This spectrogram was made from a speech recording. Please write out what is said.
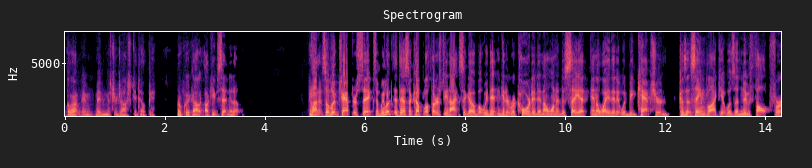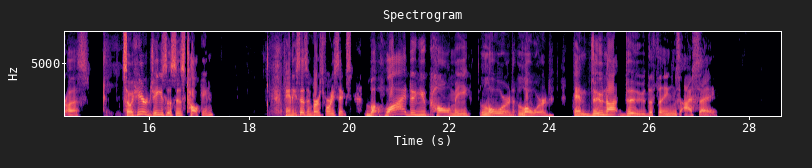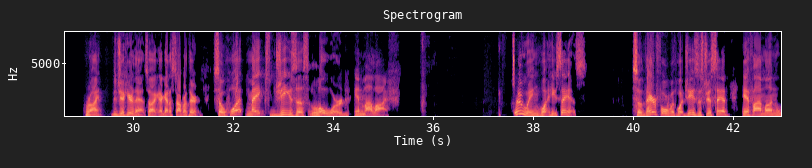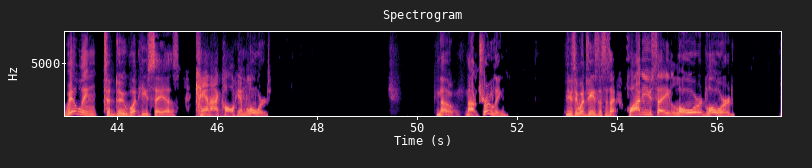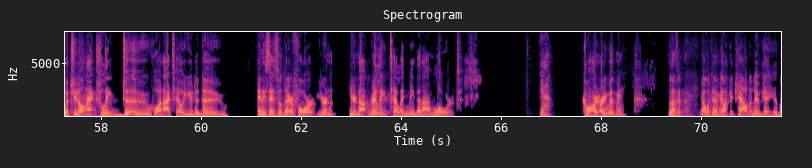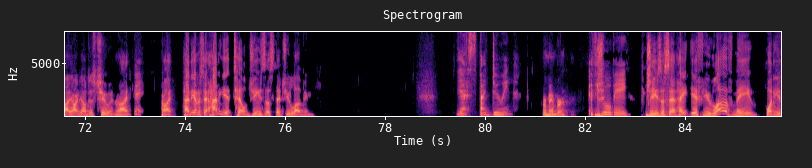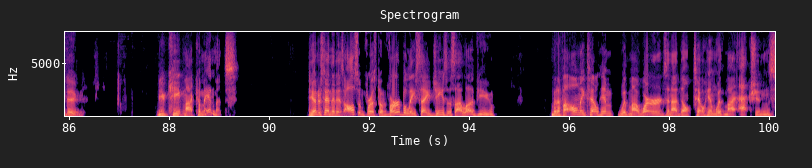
Oh, okay. Maybe Mr. Josh could help you real quick. I'll, I'll keep setting it up. Got it. So Luke chapter 6, and we looked at this a couple of Thursday nights ago, but we didn't get it recorded, and I wanted to say it in a way that it would be captured because it seemed like it was a new thought for us. So here Jesus is talking, and he says in verse 46, But why do you call me Lord, Lord, and do not do the things I say? Right? Did you hear that? So I, I got to stop right there. So, what makes Jesus Lord in my life? Doing what he says. So, therefore, with what Jesus just said, if I'm unwilling to do what he says, can I call him Lord? No, not truly. You see what Jesus is saying? Why do you say, Lord, Lord, but you don't actually do what I tell you to do? And he's saying, so therefore, you're you're not really telling me that I'm Lord. Yeah. Come on, are, are you with me? Y'all looking at me like a cow to Newgate. Everybody, are y'all just chewing, right? Good. Right? How do you understand? How do you tell Jesus that you love him? Yes. By doing. Remember? If you obey. Jesus said, Hey, if you love me, what do you do? You keep my commandments. Do you understand that it's awesome for us to verbally say, Jesus, I love you, but if I only tell him with my words and I don't tell him with my actions,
